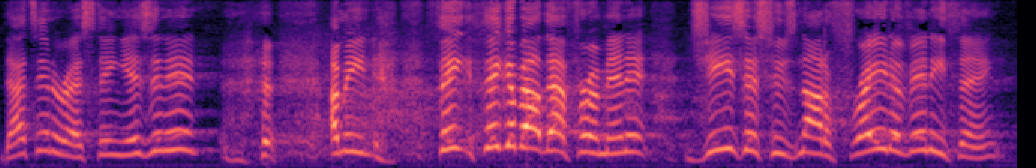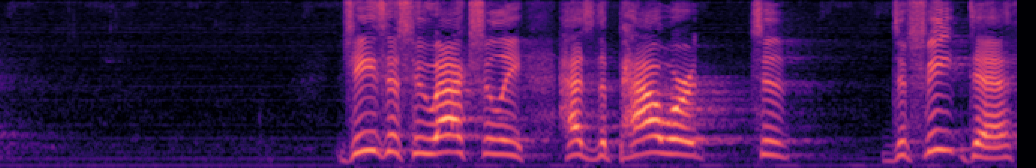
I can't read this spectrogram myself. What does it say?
That's interesting, isn't it? I mean, think, think about that for a minute. Jesus, who's not afraid of anything, Jesus, who actually has the power to defeat death,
